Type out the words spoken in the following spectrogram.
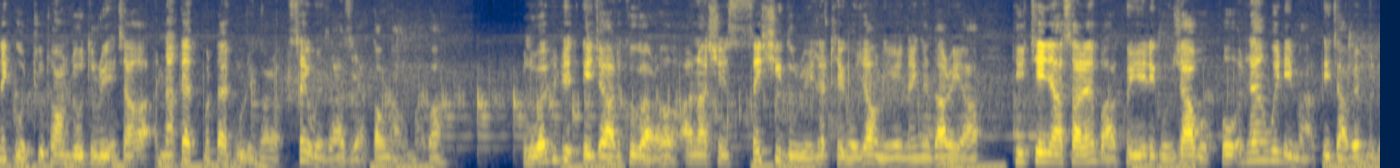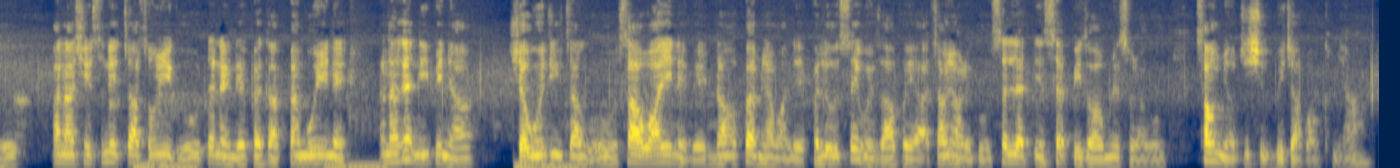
နစ်ကိုထူထောင်လိုသူတွေအကြားကအနာဂတ်ပွတ်တက်မှုတွေကတော့စိတ်ဝင်စားစရာကောင်းလာမှာပါဘလိုပဲဖြစ်ဖြစ်တေချာတစ်ခုကတော့အာဏာရှင်စိတ်ရှိသူတွေလက်ထက်ကိုရောက်နေတဲ့နိုင်ငံသားတွေဟာ ဒီကြီးညာစာတမ်းပါအခွင့်အရေးတွေကိုရဖို့ပိုအလှမ်းဝေးနေမှာအတေချာပဲမလို့အာဏာရှင်စနစ်ကြဆုံးရေးကိုတက်နိုင်တဲ့ဘက်ကပံ့ပိုးရင်းနဲ့အနာဂတ်နည်းပညာရဝန်းကြီးအကြောင်းကိုစာဝါးရင်းနဲ့ပဲနောက်အပတ်များမှာလည်းဘယ်လိုစိတ်ဝင်စားဖွယ်ရာအကြောင်းအရာတွေကိုဆက်လက်တင်ဆက်ပေးသွားမလဲဆိုတာကိုစောင့်မျှော်ကြည့်ရှုပေးကြပါဦးခင်ဗျာ။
